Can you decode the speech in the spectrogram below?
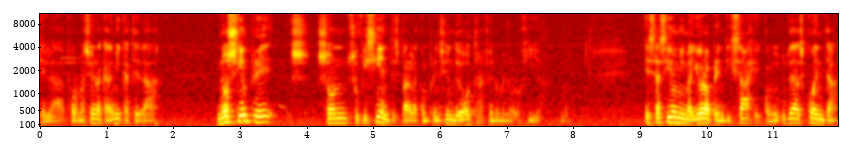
que la formación académica te da no siempre son suficientes para la comprensión de otra fenomenología. Ese ha sido mi mayor aprendizaje, cuando tú te das cuenta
